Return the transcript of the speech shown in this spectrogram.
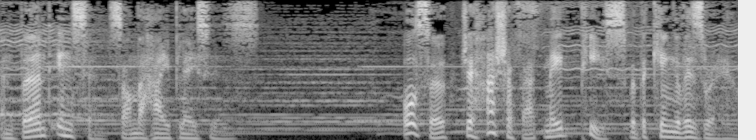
and burnt incense on the high places. Also, Jehoshaphat made peace with the king of Israel.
